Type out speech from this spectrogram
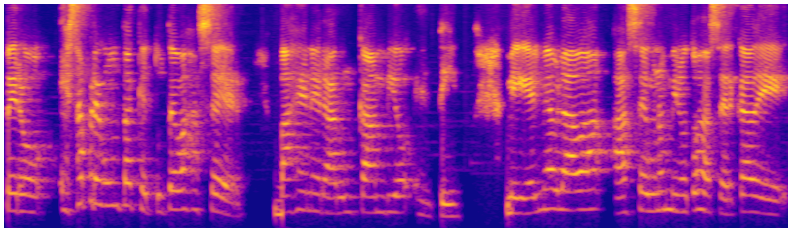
pero esa pregunta que tú te vas a hacer va a generar un cambio en ti. Miguel me hablaba hace unos minutos acerca de,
